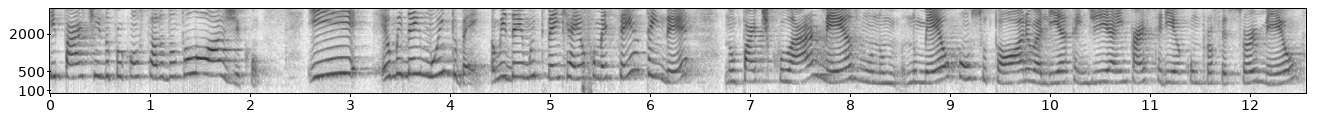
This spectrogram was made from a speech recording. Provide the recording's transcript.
e parte indo por consultório odontológico. E eu me dei muito bem. Eu me dei muito bem que aí eu comecei a atender no particular mesmo, no, no meu consultório ali, atendia em parceria com um professor meu.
